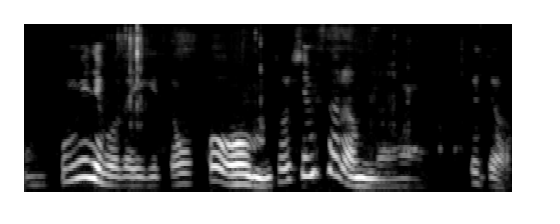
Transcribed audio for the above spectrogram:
음, 국민이 보다 이게 조금 조심스럽네. 그죠?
